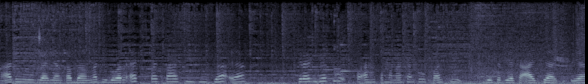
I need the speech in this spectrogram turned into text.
Aduh gak nyangka banget di luar ekspektasi juga ya kirain dia tuh ah pemanasan tuh pasti biasa-biasa aja gitu ya.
